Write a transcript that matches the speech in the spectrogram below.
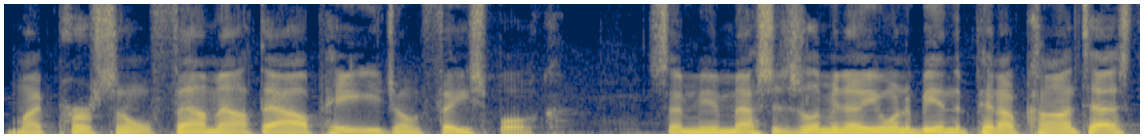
my personal Foulmouth Al page on Facebook. Send me a message. Let me know you want to be in the pinup contest.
